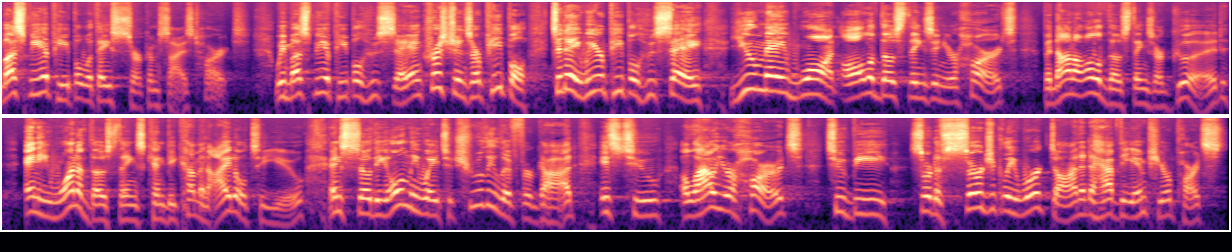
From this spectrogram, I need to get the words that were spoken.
must be a people with a circumcised heart. We must be a people who say, and Christians are people, today we are people who say, you may want all of those things in your heart, but not all of those things are good. Any one of those things can become an idol to you. And so the only way to truly live for God is to allow your heart to be sort of surgically worked on and to have the impure parts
